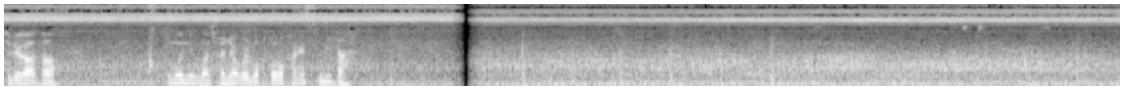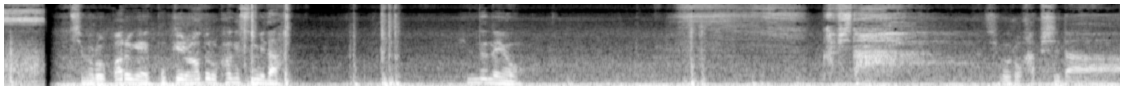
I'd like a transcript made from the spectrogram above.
집에 가서 부모님과 저녁을 먹도록 하겠습니다. 집으로 빠르게 복귀를 하도록 하겠습니다. 힘드네요. 갑시다. 집으로 갑시다.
